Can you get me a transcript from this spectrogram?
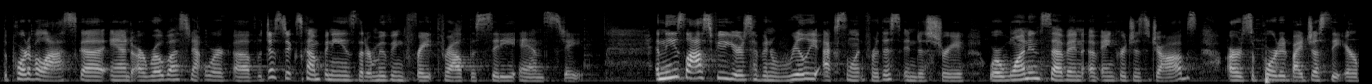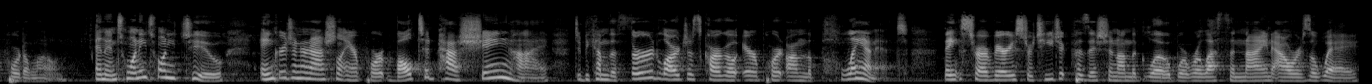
the Port of Alaska, and our robust network of logistics companies that are moving freight throughout the city and state. And these last few years have been really excellent for this industry, where one in seven of Anchorage's jobs are supported by just the airport alone. And in 2022, Anchorage International Airport vaulted past Shanghai to become the third largest cargo airport on the planet, thanks to our very strategic position on the globe, where we're less than nine hours away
